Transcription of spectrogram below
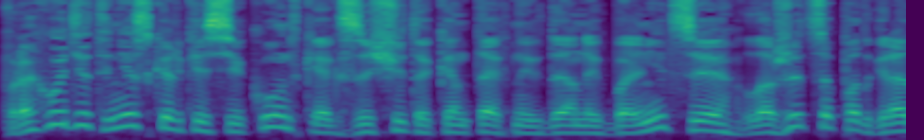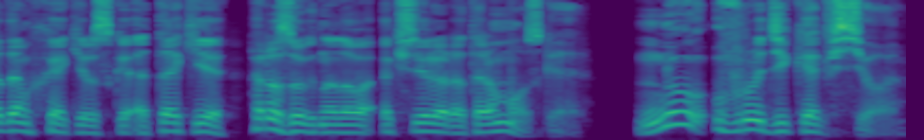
Проходит несколько секунд, как защита контактных данных больницы ложится под градом хакерской атаки разогнанного акселератора мозга. Ну, вроде как все.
